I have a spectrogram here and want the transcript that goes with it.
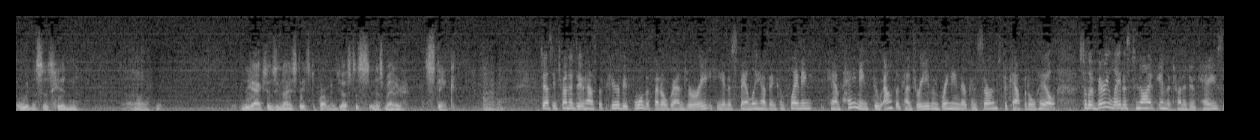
uh, witnesses hidden. Uh, the actions of the United States Department of Justice in this matter stink. Jesse Trentadue has appeared before the federal grand jury. He and his family have been complaining, campaigning throughout the country, even bringing their concerns to Capitol Hill. So the very latest tonight in the Trentadue case,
